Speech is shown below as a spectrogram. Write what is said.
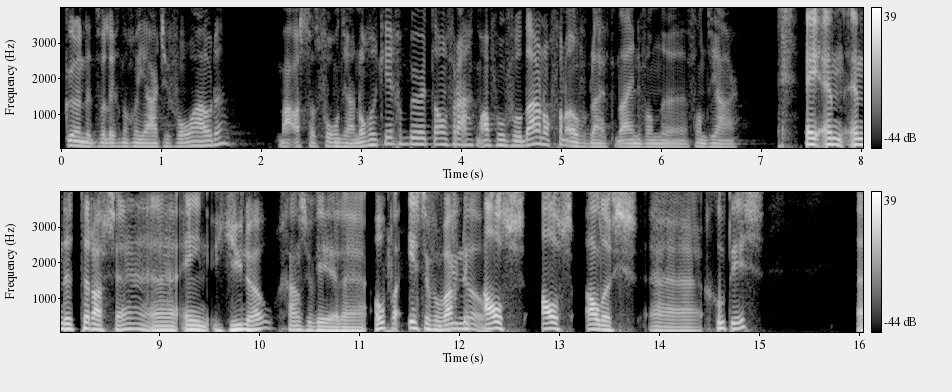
kunnen het wellicht nog een jaartje volhouden. Maar als dat volgend jaar nog een keer gebeurt... dan vraag ik me af hoeveel daar nog van overblijft... aan het einde van, de, van het jaar. Hey, en, en de terrassen, hè? Eh, 1 juni gaan ze weer eh, open. Is de verwachting Juno. als, als alles eh, goed is. Eh,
